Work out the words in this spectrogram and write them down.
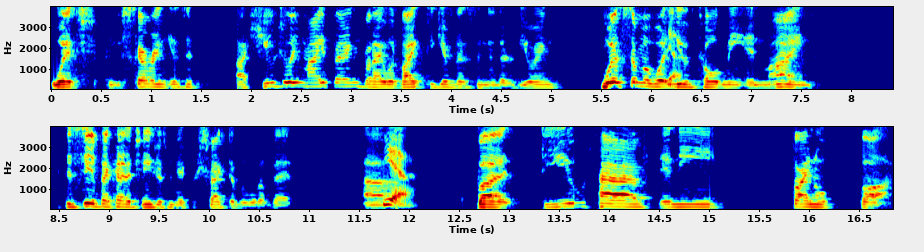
which I'm discovering isn't a hugely my thing, but I would like to give this another viewing with some of what yeah. you've told me in mind to see if that kind of changes my perspective a little bit. Um, yeah. But do you have any final thoughts?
